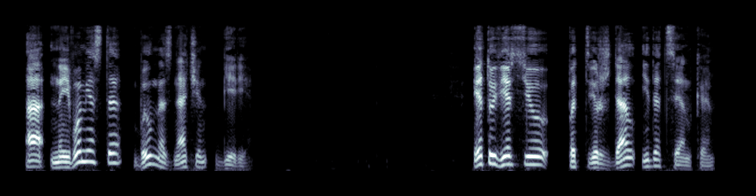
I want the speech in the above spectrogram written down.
а на его место был назначен Берия. Эту версию подтверждал и Доценко,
